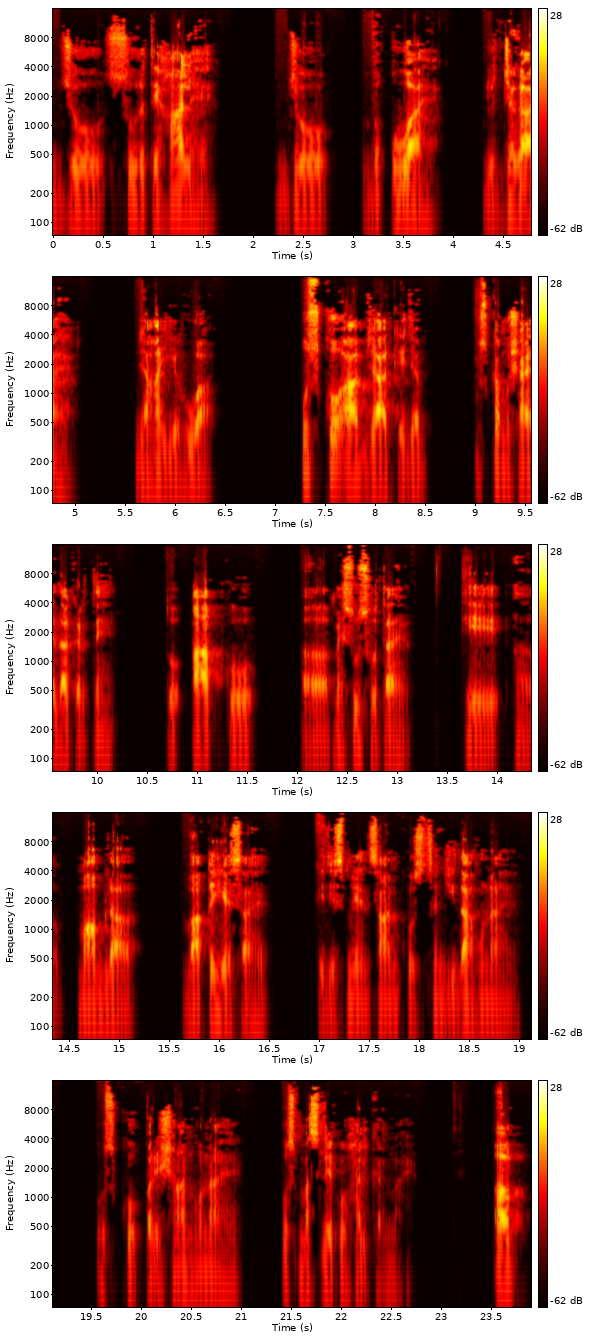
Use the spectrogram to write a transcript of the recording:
जो सूरत हाल है, जो वकुआ है, जो जगह है जहाँ ये हुआ, उसको आप जाके जब उसका मुशाहिदा करते हैं तो आपको महसूस होता है कि मामला वाकई ऐसा है कि जिसमें इंसान को संजीदा होना है उसको परेशान होना है, उस मसले को हल करना है। अब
